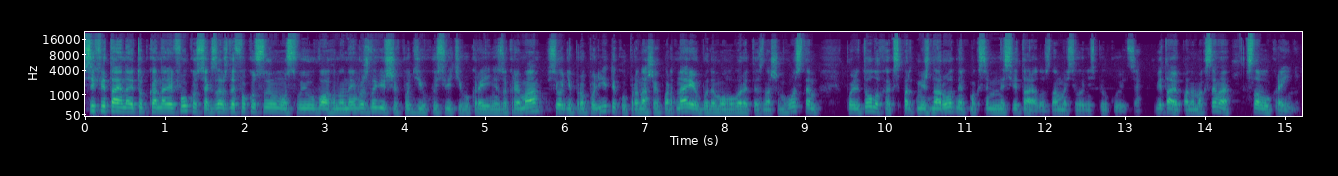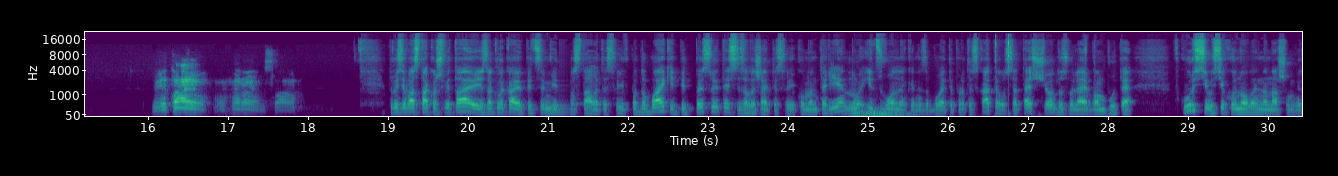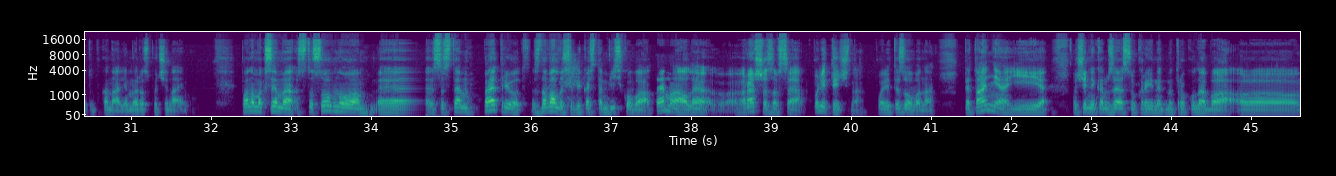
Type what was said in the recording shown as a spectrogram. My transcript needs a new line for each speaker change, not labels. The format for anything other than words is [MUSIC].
Всіх вітаю на youtube каналі Фокус. Як завжди, фокусуємо свою увагу на найважливіших подіях у світі в Україні. Зокрема, сьогодні про політику, про наших партнерів будемо говорити з нашим гостем. Політолог, експерт, міжнародник Максим Несвітайло з нами сьогодні спілкується. Вітаю, пане Максиме. Слава Україні!
Вітаю героям слава.
Друзі, вас також вітаю і закликаю під цим відео ставити свої вподобайки, підписуйтесь, залишайте свої коментарі. Ну і дзвоники не забувайте протискати усе те, що дозволяє вам бути в курсі усіх оновлень на нашому youtube каналі. Ми розпочинаємо. Пане Максиме, стосовно е, систем Петріот, здавалося б, якась там військова тема, але радше за все політична, політизована питання. І очільник МЗС України Дмитро Кулеба е,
